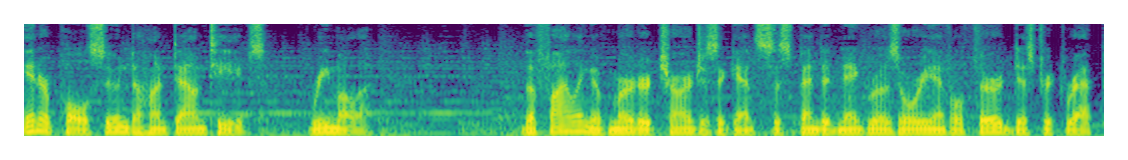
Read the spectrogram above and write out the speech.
Interpol soon to hunt down Teves, Remulla. The filing of murder charges against suspended Negros Oriental 3rd District Rep.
